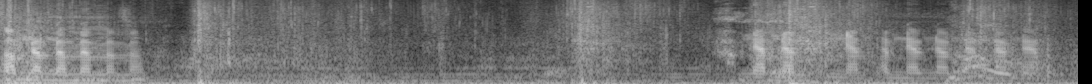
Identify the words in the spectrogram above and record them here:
Um, nom nom nom nom nom. Um, nom nom nom nom nom nom nom nom nom.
